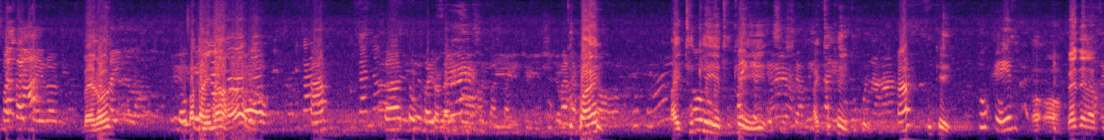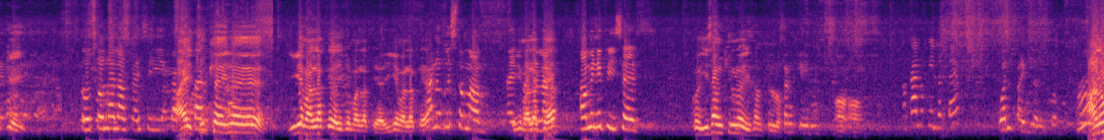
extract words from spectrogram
Patay mayroon. 메론 Patay na lang. 빠따이나 Oo. Ha? Sa 2.5 lang po sa patay. 투파이 아니 2K에 Oo, 2K five kasi siya. 아니 2K 2K Ha? 2K 2K? 어어 빼대나 2K Tuto na lang kasi 아니 kapitan. 2K 해 이게 말랄게요 이게 말랄게요 이게 말랄게요 Ano gusto ma'am? Ay, Sige, ito na malaki, lang. How many pieces? 그거 2, 3킬로야 2, 3킬로 Isang kilo. 어 어 Magkano kilo tayo? 1.5 lang po. 안 와?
